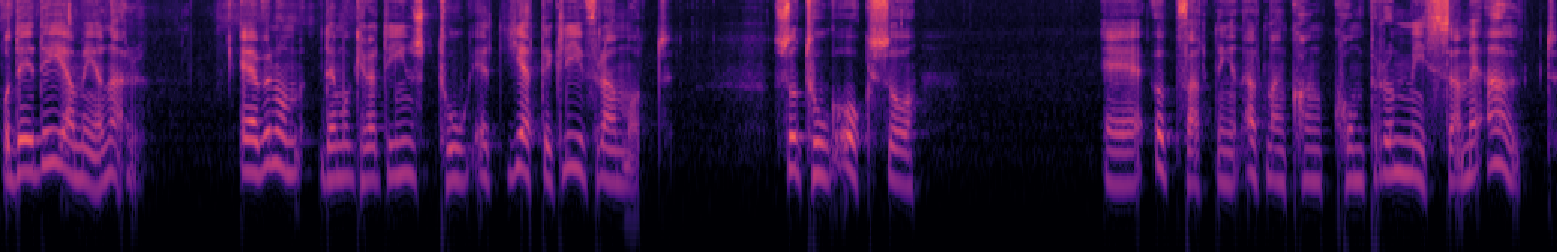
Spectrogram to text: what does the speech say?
Och det är det jag menar. Även om demokratin tog ett jättekliv framåt, så tog också eh, uppfattningen att man kan kompromissa med allt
